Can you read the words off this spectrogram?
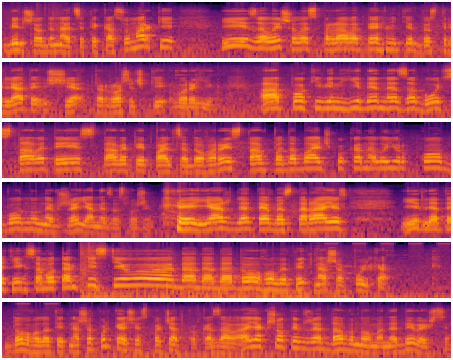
більше 11к сумарки. І залишилась справа техніки достріляти ще трошечки ворогів. А поки він їде, не забудь ставити, ставити пальця догори, став подобайку каналу Юрко, бо ну невже я не заслужив. Я ж для тебе стараюсь. І для таких самотанкістів да-да-да, довго летить наша пулька. Довго летить наша пулька, я ще спочатку казав. А якщо ти вже давно мене дивишся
